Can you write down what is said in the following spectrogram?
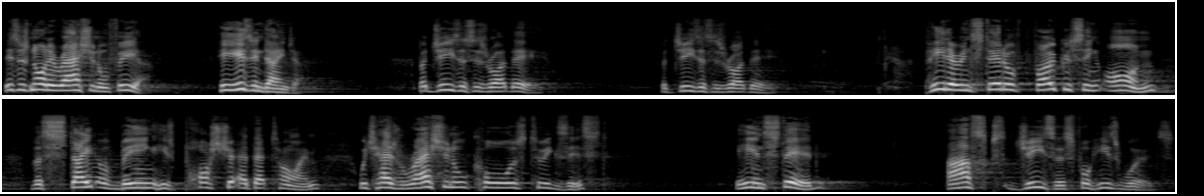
This is not irrational fear. He is in danger. But Jesus is right there. But Jesus is right there. Peter, instead of focusing on the state of being, his posture at that time, which has rational cause to exist, he instead asks Jesus for his words.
